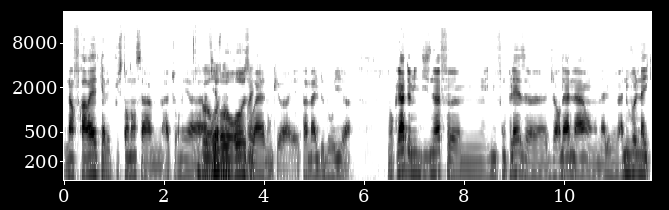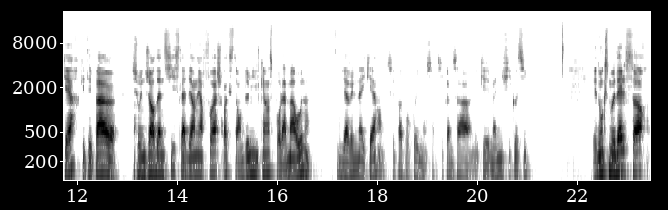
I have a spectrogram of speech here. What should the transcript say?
l'infrared le, qui avait plus tendance à, tourner à, virer au rose, ouais. donc il y avait pas mal de bruit. Donc là, 2019, ils nous font plaisir, Jordan. Là, on a le, à nouveau le Nike Air qui n'était pas sur une Jordan 6, la dernière fois, je crois que c'était en 2015 pour la Maroon, où il y avait le Nike Air. Je ne sais pas pourquoi ils l'ont sorti comme ça, mais qui est magnifique aussi. Et donc ce modèle sort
